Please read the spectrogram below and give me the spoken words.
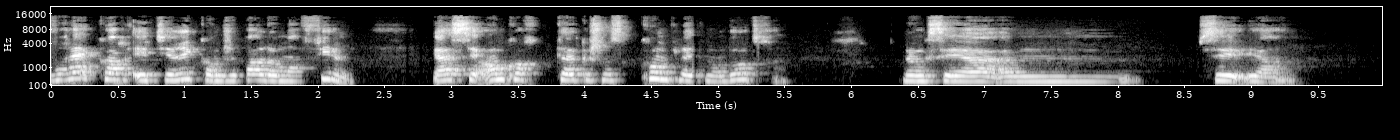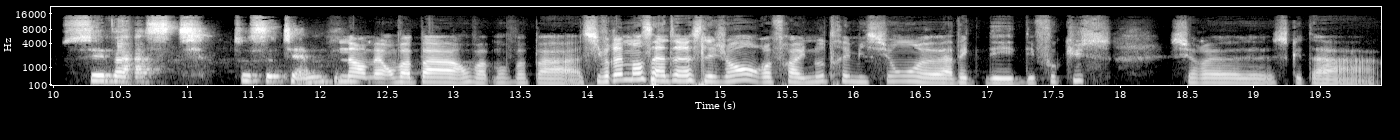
vraie corps éthérique, comme je parle dans mon film? Là, c'est encore quelque chose complètement d'autre. Donc, c'est, euh, c'est vaste tout ce thème. Non, mais on va pas, on va, on va pas. Si vraiment ça intéresse les gens, on refera une autre émission euh, avec des, des, focus sur euh, ce que tu as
